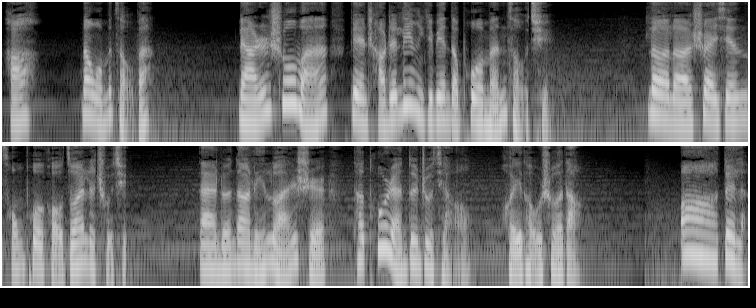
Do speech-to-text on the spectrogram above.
好，那我们走吧。”俩人说完，便朝着另一边的破门走去。乐乐率先从破口钻了出去，待轮到林鸾时，他突然顿住脚，回头说道：“哦，对了，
